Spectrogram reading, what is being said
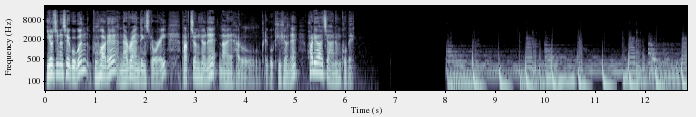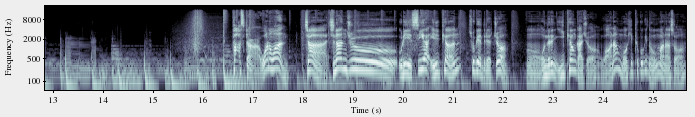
이어지는 세 곡은 부활의 Never Ending Story, 박정현의 나의 하루, 그리고 규현의 화려하지 않은 고백. 팝스타 101 자, 지난주 우리 시아 1편 소개해드렸죠? 어, 오늘은 2편 가죠. 워낙 뭐 히트곡이 너무 많아서.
